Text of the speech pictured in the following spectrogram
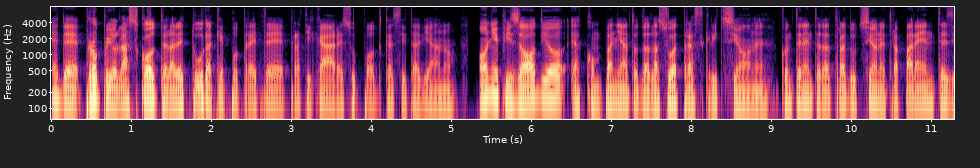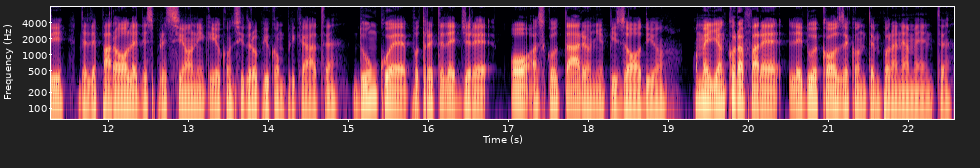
ed è proprio l'ascolto e la lettura che potrete praticare su Podcast Italiano. Ogni episodio è accompagnato dalla sua trascrizione, contenente la traduzione tra parentesi delle parole ed espressioni che io considero più complicate. Dunque potrete leggere o ascoltare ogni episodio, o meglio ancora fare le due cose contemporaneamente.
